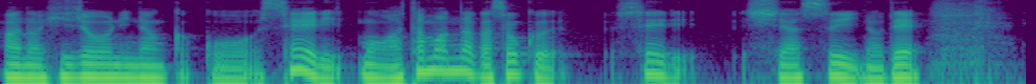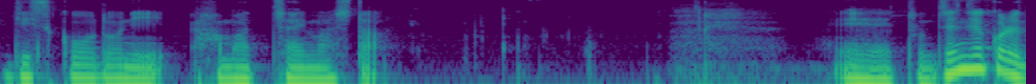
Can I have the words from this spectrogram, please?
あの非常になんかこう整理、もう頭の中すごく整理しやすいので、ディスコードにはまっちゃいました。えっ、ー、と、全然これ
